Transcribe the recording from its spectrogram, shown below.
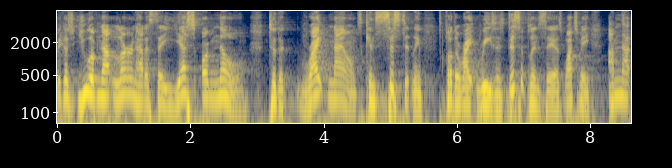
because you have not learned how to say yes or no to the right nouns consistently for the right reasons. Discipline says, watch me, I'm not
